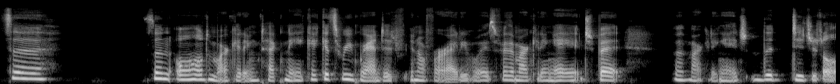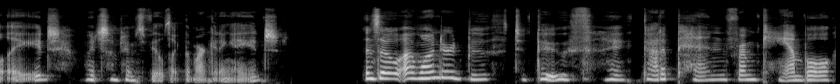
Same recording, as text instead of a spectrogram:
It's a it's an old marketing technique. It gets rebranded in a variety of ways for the marketing age, but the marketing age, the digital age, which sometimes feels like the marketing age. And so I wandered booth to booth. I got a pen from Campbell.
